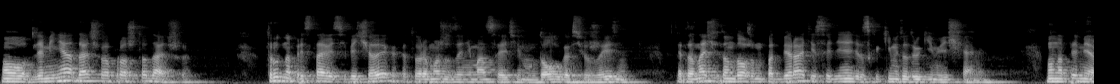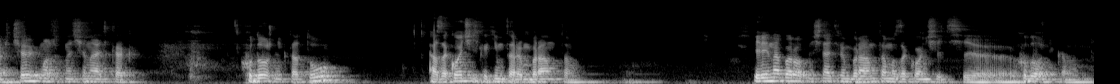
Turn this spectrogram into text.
Но для меня дальше вопрос, что дальше? Трудно представить себе человека, который может заниматься этим долго, всю жизнь. Это значит, он должен подбирать и соединять это с какими-то другими вещами. Ну, например, человек может начинать как художник тату, а закончить каким-то Рембрандтом. Или наоборот, начинать Рембрандтом, а закончить э, художником,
